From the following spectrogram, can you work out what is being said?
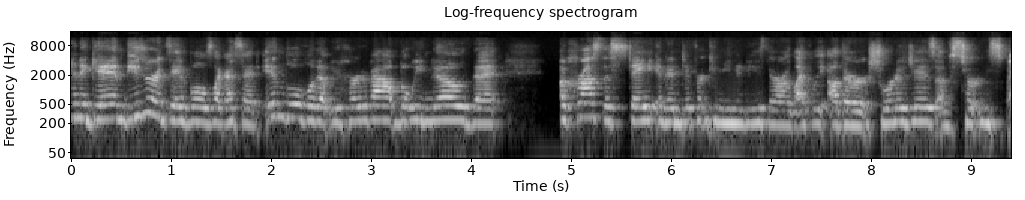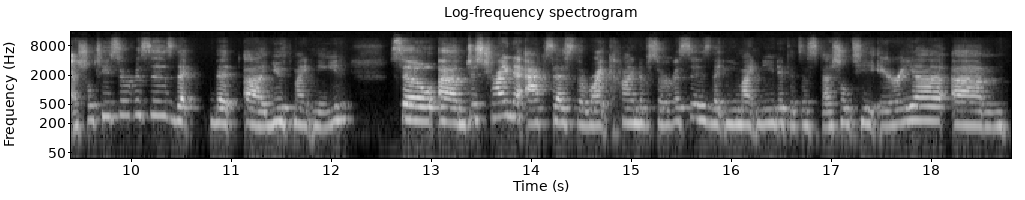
and again, these are examples, like I said, in Louisville that we heard about, but we know that across the state and in different communities, there are likely other shortages of certain specialty services that that uh, youth might need. So, um, just trying to access the right kind of services that you might need if it's a specialty area, um,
